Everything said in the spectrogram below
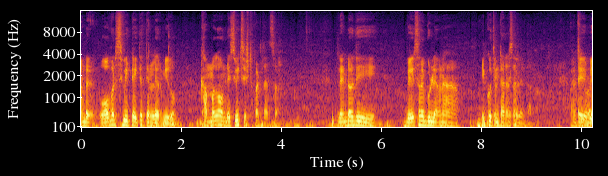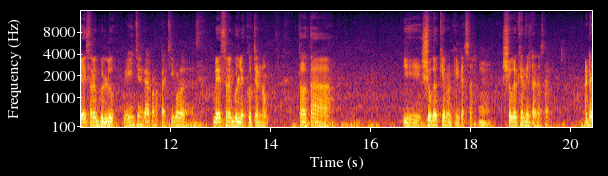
అంటే ఓవర్ స్వీట్ అయితే తినలేరు మీరు. కమ్మగా ఉండే స్వీట్స్ ఇష్టపడతారు సార్. రెండోది వేరుశనగ గుళ్ళు ఏమైనా ఎక్కువ తింటారా సార్? అంటే వేరుశనగ గుళ్ళు. వేయించిన కాకుండా పచ్చి కూడా. వేరుశనగ గుళ్ళు ఎక్కువ తినడం. తర్వాత ఈ షుగర్ కేన్ ఉంటుంది కదా సార్. షుగర్ కేన్ తింటారా సార్? అంటే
